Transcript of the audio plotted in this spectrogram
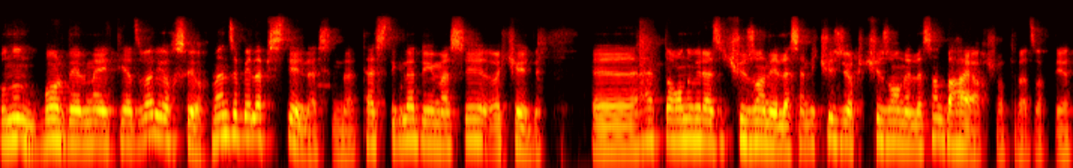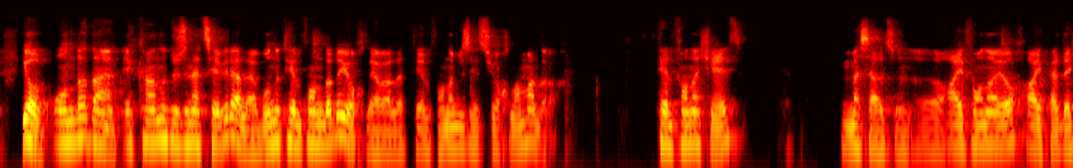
bunun borderinə ehtiyac var yoxsa yox? Məncə belə pis deyil əslində. Təsdiqlə düyməsi okeydir. E, hətta onu biraz 210 eləsən, 200 yox, 210 eləsən daha yaxşı oturacaq deyə. Yox, onda dayan, ekranı düzünə çevir hələ. Bunu telefonda da yoxlayaq hələ. Telefona biz heç yoxlamadıq. Telefona keç. Məsəl üçün, ə, iPhone-a yox, iPad-ə,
